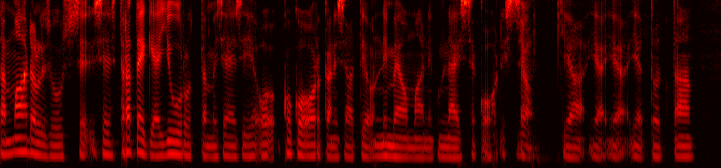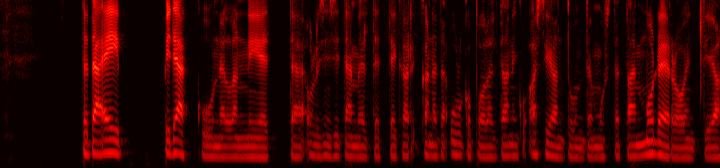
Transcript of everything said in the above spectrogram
tai mahdollisuus se, sen strategian juuruttamiseen siihen o, koko organisaatio on nimenomaan niin kuin näissä kohdissa. Joo. Ja, ja, ja, ja tota, tätä ei pidä kuunnella niin, että olisin sitä mieltä, että ei kannata ulkopuolelta niin kuin asiantuntemusta tai moderointia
